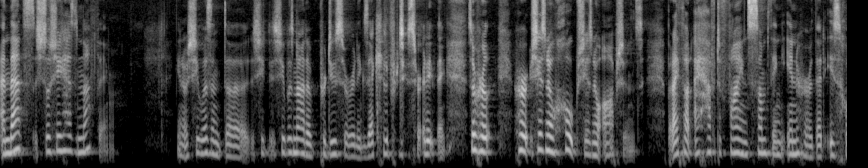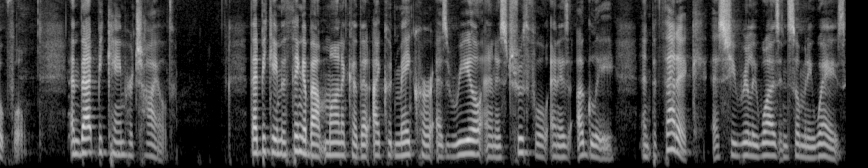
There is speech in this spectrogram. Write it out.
And that's, so she has nothing. You know, she wasn't, uh, she, she was not a producer, an executive producer or anything. So her, her, she has no hope, she has no options. But I thought, I have to find something in her that is hopeful. And that became her child. That became the thing about Monica that I could make her as real and as truthful and as ugly and pathetic as she really was in so many ways.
